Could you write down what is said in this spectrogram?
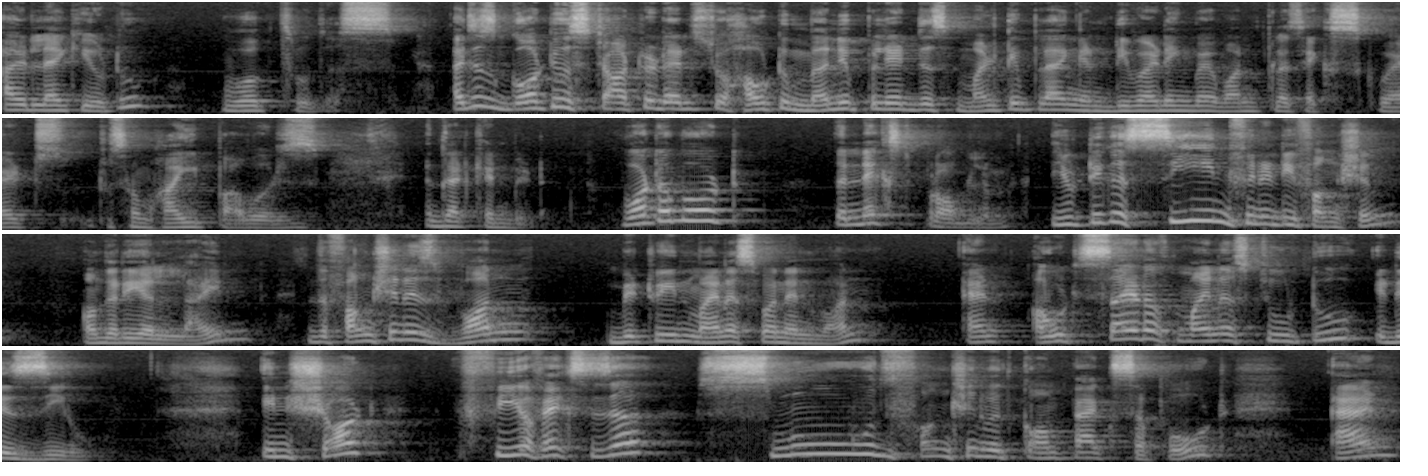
I'd like you to work through this. I just got you started as to how to manipulate this multiplying and dividing by 1 plus x squared to some high powers and that can be done. What about the next problem? You take a C infinity function on the real line. The function is 1 between minus 1 and 1 and outside of minus 2 2 it is 0. In short phi of x is a smooth function with compact support and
